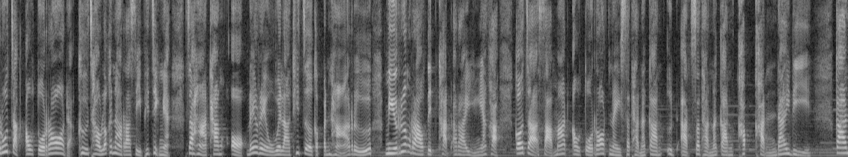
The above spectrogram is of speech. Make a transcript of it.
รู้จักเอาตัวรอดอะคือชาวลัคนาราศีพิจิกเนี่ยจะหาทางออกได้เร็วเวลาที่เจอกับปัญหา หรือมีเรื่องราวติดขัดอะไรอย่างเงี้ยค่ะ ก็จะสามารถเอาตัวรอดในสถานการณ์อึดอัดสถานการณ์คับขันได้ดี การ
